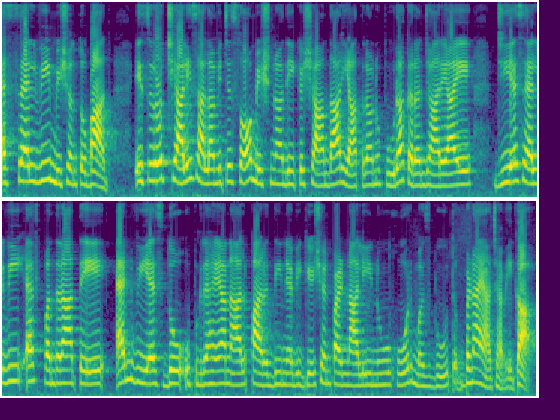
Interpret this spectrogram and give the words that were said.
SLV ਮਿਸ਼ਨ ਤੋਂ ਬਾਅਦ ਇਸਰੋ 46 ਸਾਲਾਂ ਵਿੱਚ 100 ਮਿਸ਼ਨਾਂ ਦੀ ਇੱਕ ਸ਼ਾਨਦਾਰ ਯਾਤਰਾ ਨੂੰ ਪੂਰਾ ਕਰਨ ਜਾ ਰਿਹਾ ਹੈ GSLV F15 ਤੇ NVS-2 ਉਪਗ੍ਰਹਿਆਂ ਨਾਲ ਭਾਰਤ ਦੀ ਨੈਵੀਗੇਸ਼ਨ ਪ੍ਰਣਾਲੀ ਨੂੰ ਹੋਰ ਮਜ਼ਬੂਤ ਬਣਾਇਆ ਜਾਵੇਗਾ।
